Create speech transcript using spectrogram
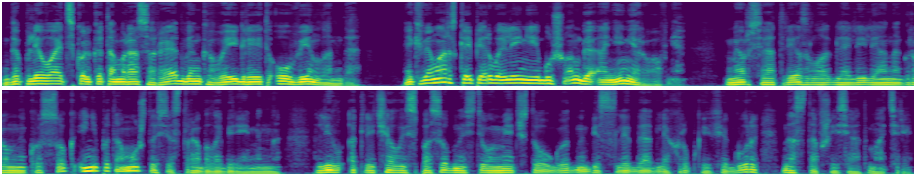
Да плевать, сколько там раз Редвинг выиграет у Винланда. Эквимарской первой линии Бушонга они не ровня. Мерси отрезала для Лилиан огромный кусок, и не потому, что сестра была беременна. Лил отличалась способностью уметь что угодно без следа для хрупкой фигуры, доставшейся от матери.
